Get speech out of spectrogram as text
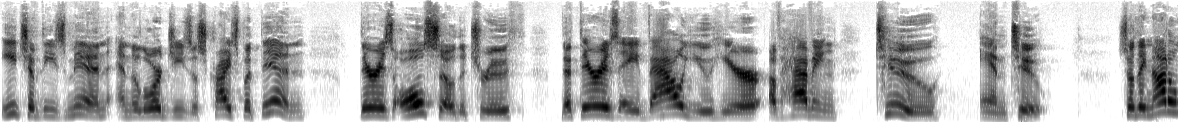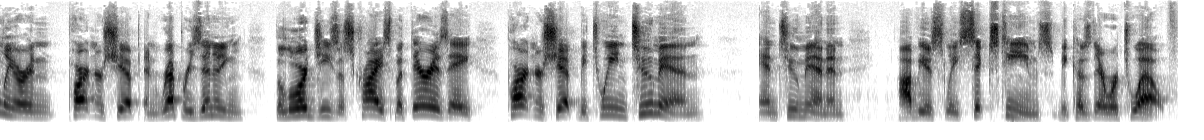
each of these men and the Lord Jesus Christ. But then there is also the truth that there is a value here of having two and two. So they not only are in partnership and representing the Lord Jesus Christ, but there is a partnership between two men and two men. And obviously, six teams because there were 12.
